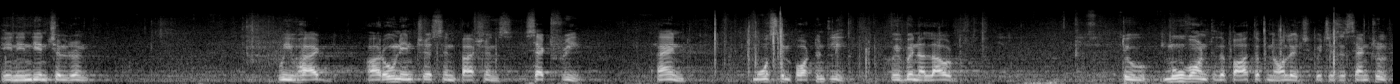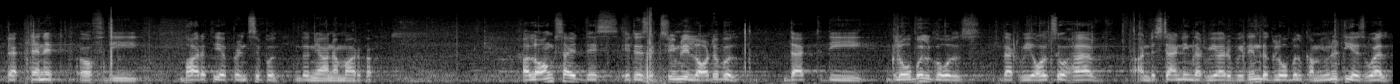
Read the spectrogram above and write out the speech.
in Indian children. We've had our own interests and passions set free. And most importantly, we've been allowed to move on to the path of knowledge, which is a central tenet of the Bharatiya principle, the Jnana Marga. Alongside this, it is extremely laudable that the global goals that we also have, understanding that we are within the global community as well,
